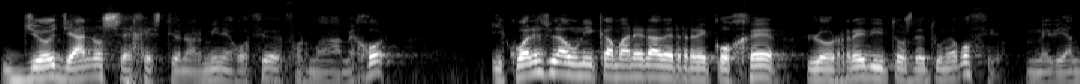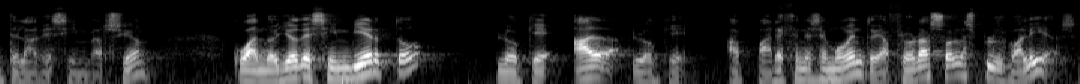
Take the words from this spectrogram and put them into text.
yo ya no sé gestionar mi negocio de forma mejor. ¿Y cuál es la única manera de recoger los réditos de tu negocio? Mediante la desinversión. Cuando yo desinvierto, lo que, lo que aparece en ese momento y aflora son las plusvalías.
